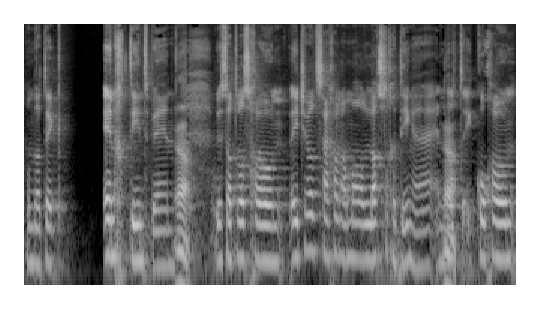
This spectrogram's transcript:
omdat ik en getint ben. Ja, Dus dat was gewoon, weet je wel, dat zijn gewoon allemaal lastige dingen. En Ja. dat ik kon gewoon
